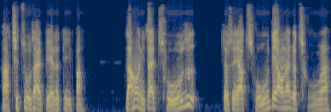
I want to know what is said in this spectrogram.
啊，去住在别的地方。然后你在除日，就是要除掉那个除啊。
